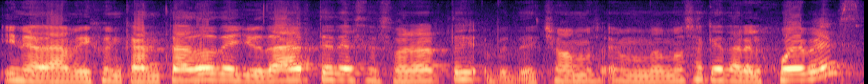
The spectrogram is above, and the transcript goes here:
y nada, me dijo, encantado de ayudarte, de asesorarte. De hecho, vamos, vamos a quedar el jueves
